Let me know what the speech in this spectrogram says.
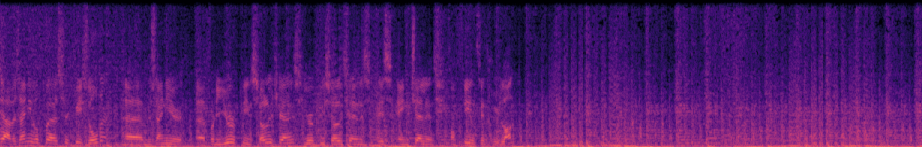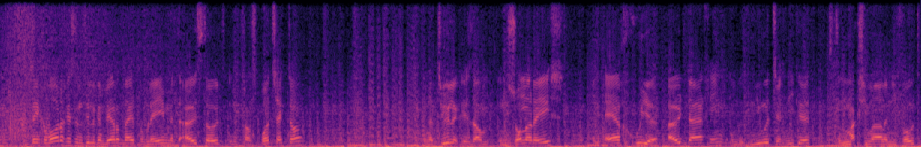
Ja, we zijn hier op uh, circuit Zolder. Uh, we zijn hier uh, de European Solar Challenge. European Solar Challenge is een challenge van 24 uur lang. Tegenwoordig is er natuurlijk een wereldwijd probleem met de uitstoot in de transportsector. En natuurlijk is dan een zonnerace een erg goede uitdaging om de nieuwe technieken tot een maximale niveau te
